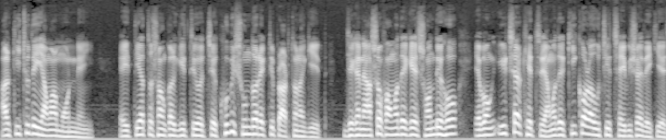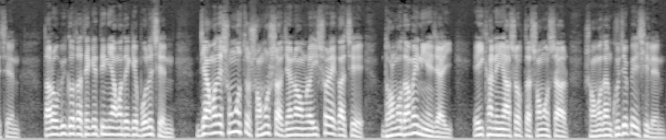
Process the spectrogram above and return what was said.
আর কিছুতেই আমার মন নেই। এই তিয়াত্তর সংখ্যার গীতটি হচ্ছে খুবই সুন্দর একটি প্রার্থনা গীত, যেখানে আশফ আমাদেরকে সন্দেহ এবং ঈর্ষার ক্ষেত্রে আমাদের কি করা উচিত সেই বিষয়ে দেখিয়েছেন। তার অভিজ্ঞতা থেকে তিনি আমাদেরকে বলেছেন যে, আমাদের সমস্ত সমস্যা যেন আমরা ঈশ্বরের কাছে ধর্মধামে নিয়ে যাই। এইখানেই আশফ তার সমস্যার সমাধান খুঁজে পেয়েছিলেন।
